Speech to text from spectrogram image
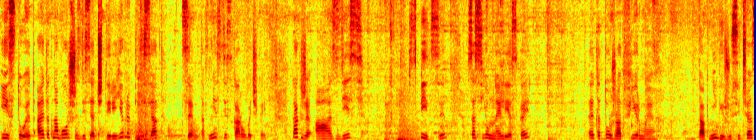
И стоит, а этот набор 64 евро 50 центов вместе с коробочкой. Также а здесь спицы со съемной леской. Это тоже от фирмы, так, не вижу сейчас,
